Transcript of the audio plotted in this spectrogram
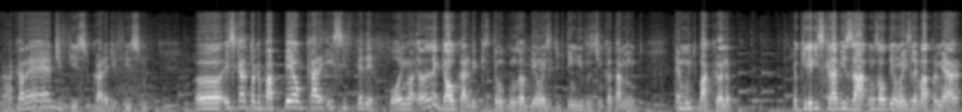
Ah, cara, é difícil, cara, é difícil. Uh, esse cara troca papel, cara, esse Feather Falling, é legal, cara, ver que tem alguns aldeões aqui que tem livros de encantamento. É muito bacana. Eu queria escravizar uns aldeões e levar pra minha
